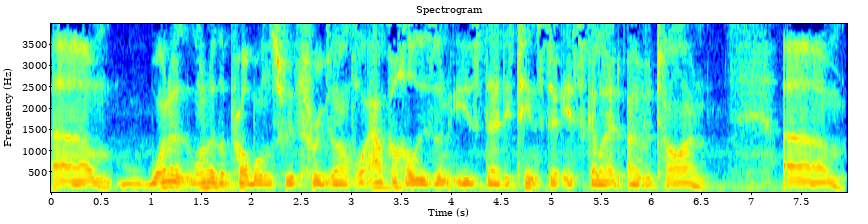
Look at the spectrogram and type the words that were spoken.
Um, one of one of the problems with, for example, alcoholism is that it tends to escalate over time. Um,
